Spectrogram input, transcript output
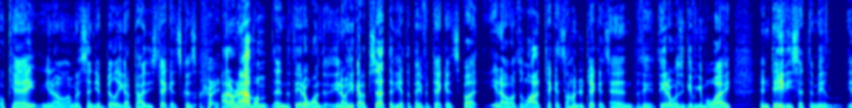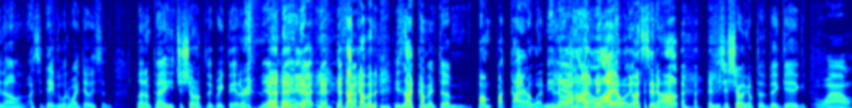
okay, you know, I'm going to send you a bill. You got to pay these tickets because Right. I don't have them. And the theater wanted, you know, he got upset that he had to pay for tickets. But, you know, it's a lot of tickets, 100 tickets. And the theater wasn't giving them away. And Davey said to me, you know, I said, Davey, what do I do? He said, let him pay. He's just showing up to the Greek Theater. Yeah, yeah, yeah. he's not coming. He's not coming to Bumfuck Ireland, you know, Yeah. Ohio, Ohio with us, you know. And he's just showing up to the big gig. Wow.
